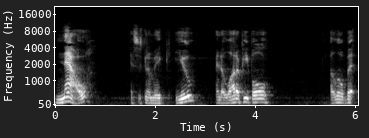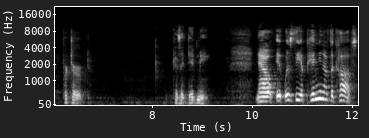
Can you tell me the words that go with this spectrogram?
now, this is going to make you and a lot of people a little bit perturbed. Because it did me. Now, it was the opinion of the cops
